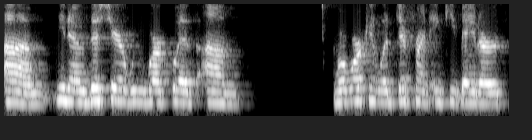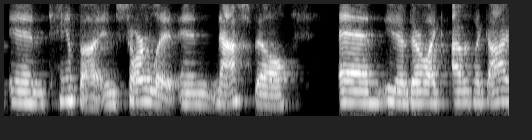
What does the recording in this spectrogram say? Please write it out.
Um, you know this year we work with um, we're working with different incubators in tampa in charlotte in nashville. And you know they're like i was like i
